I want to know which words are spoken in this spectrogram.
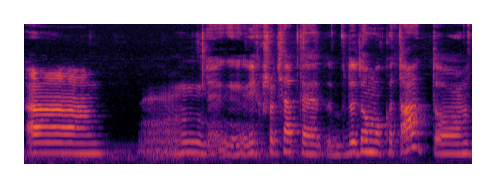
а, якщо взяти додому кота, то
